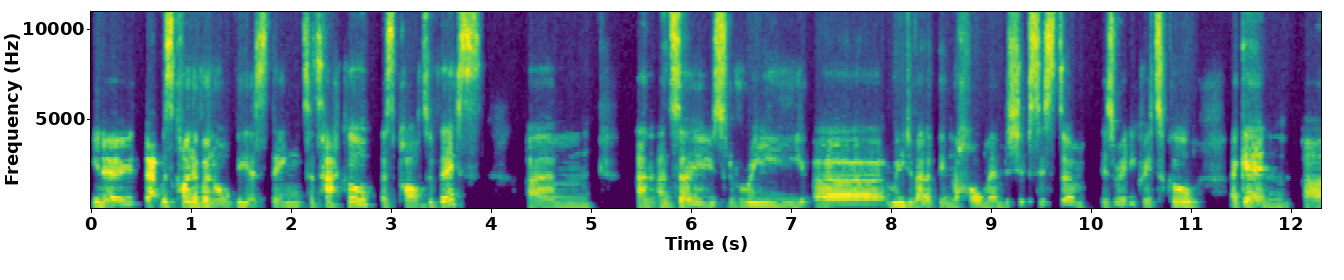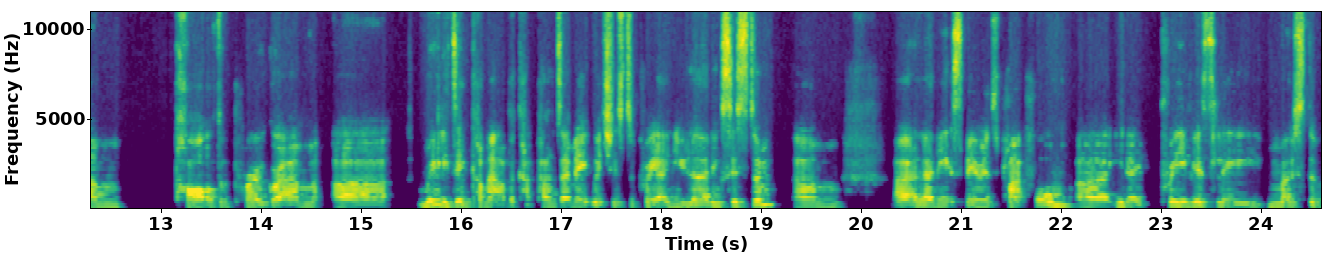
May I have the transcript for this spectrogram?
you know, that was kind of an obvious thing to tackle as part of this. Um, and, and so sort of re uh, redeveloping the whole membership system is really critical. Again, um, part of the program uh, really did come out of the pandemic, which is to create a new learning system, um, uh, a learning experience platform. Uh, you know, previously most of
